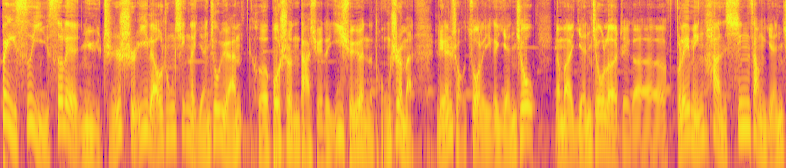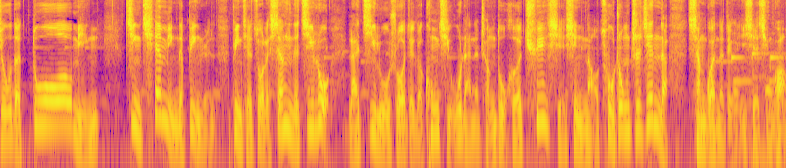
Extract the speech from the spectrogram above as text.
贝斯以色列女执事医疗中心的研究员和波士顿大学的医学院的同事们联手做了一个研究，那么研究了这个弗雷明汉心脏研究的多名近千名的病人，并且做了相应的记录，来记录说这个空气污染的程度和缺血性脑卒中之间的相关的这个一些情况。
